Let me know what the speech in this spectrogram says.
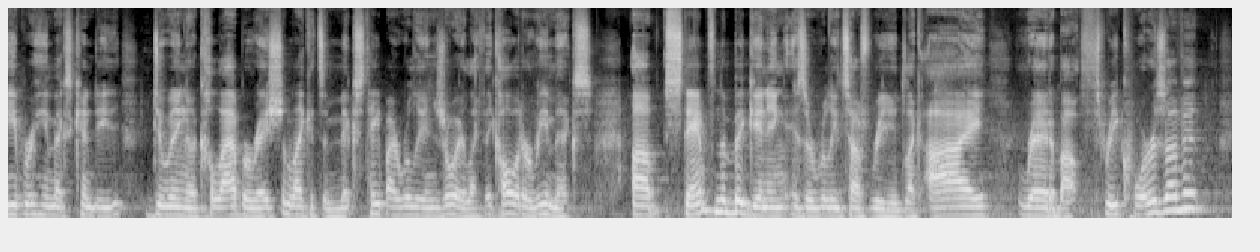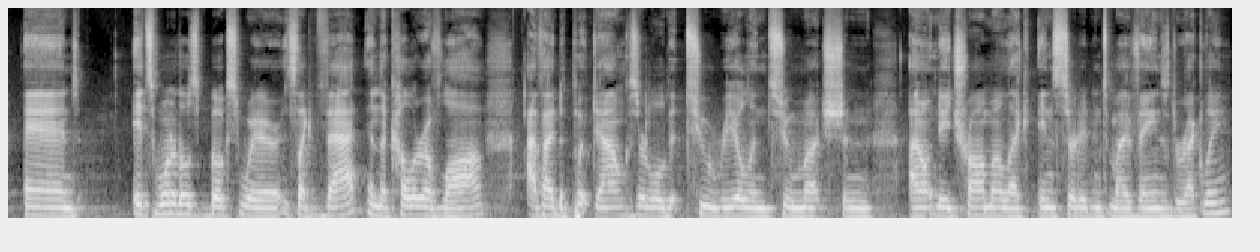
Ibrahim X Kendi doing a collaboration like it's a mixtape. I really enjoy. Like they call it a remix. Uh, Stamped from the beginning is a really tough read. Like I read about three quarters of it, and it's one of those books where it's like that and the color of law I've had to put down because they're a little bit too real and too much, and I don't need trauma like inserted into my veins directly.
